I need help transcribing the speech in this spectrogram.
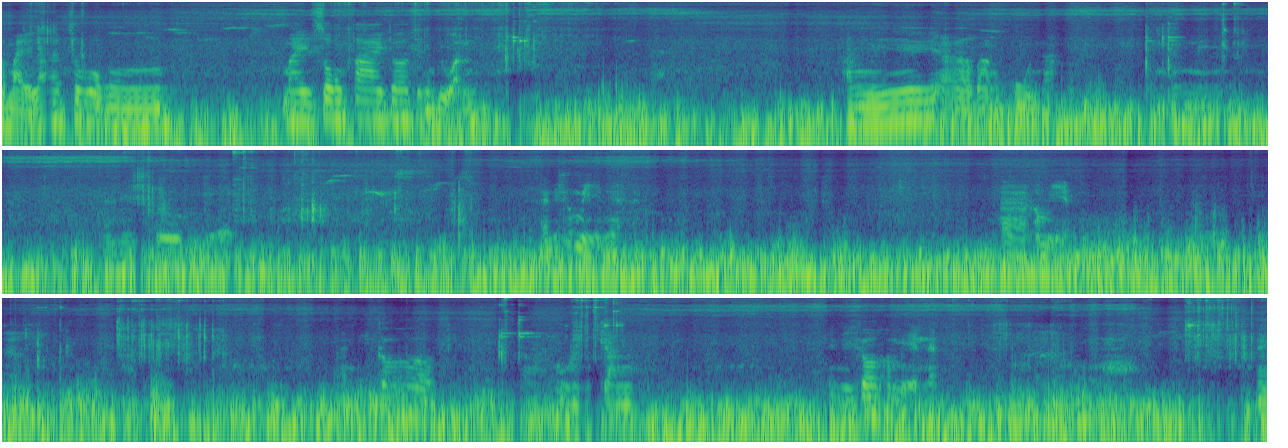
สมัยราชวงศ์ ไม่ทรงใต้ก็ถึงหยวน อันนี้เอ่อบางปูนนะอันนี้อันนี้ก็อันนี้เขมรเนี่ย อ่าเขมรอันนี้ก็บางปูนเหมือนกัน อันนี้ก็เขมรเนี่ยอ้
